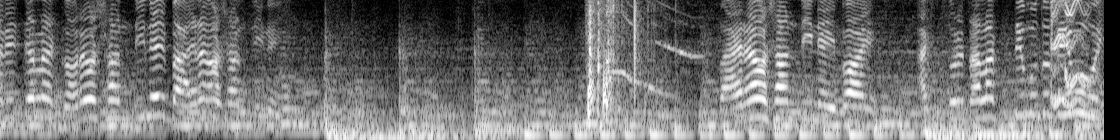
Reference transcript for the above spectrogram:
আডুলে মাতারি ঘরেও শান্তি নেই, বাইরেও শান্তি নেই। বাইরেও শান্তি নেই ভাই আজ তোরে তালাক দিমু তো দিমুই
